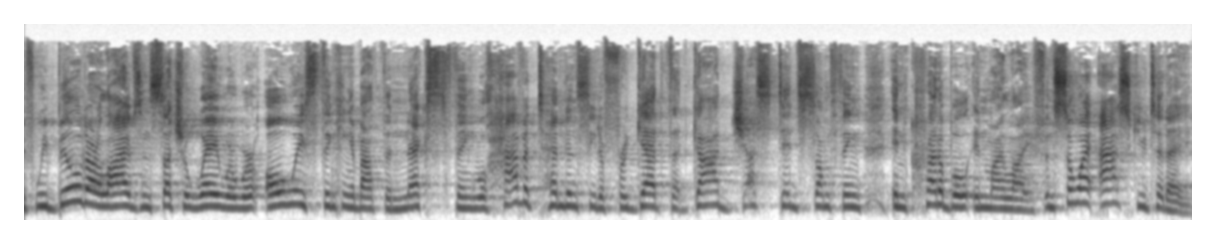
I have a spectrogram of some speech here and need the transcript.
if we build our lives in such a way where we're always thinking about the next thing, we'll have a tendency to forget that God just did something incredible in my life. And so I ask you today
